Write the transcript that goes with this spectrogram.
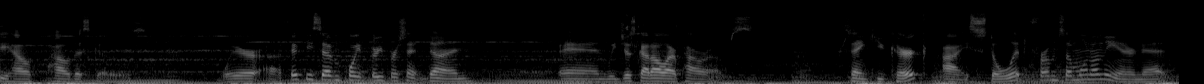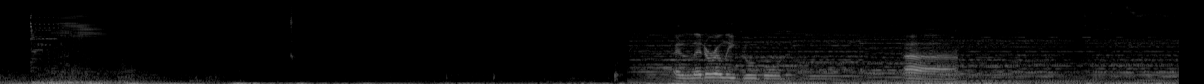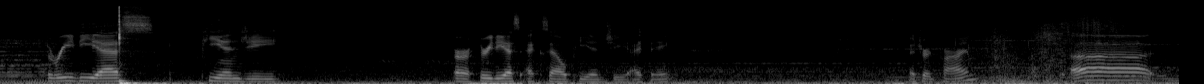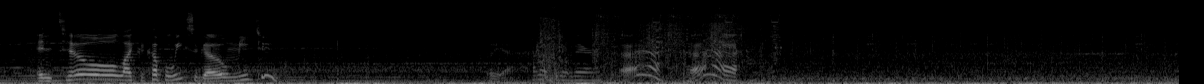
see how how this goes. We're 57.3% uh, done, and we just got all our power-ups. Thank you, Kirk. I stole it from someone on the internet. I literally Googled uh, 3DS PNG or 3DS XL PNG, I think. Metroid Prime. Uh, until like a couple weeks ago, me too. Oh yeah, how I over there? Ah, ah.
